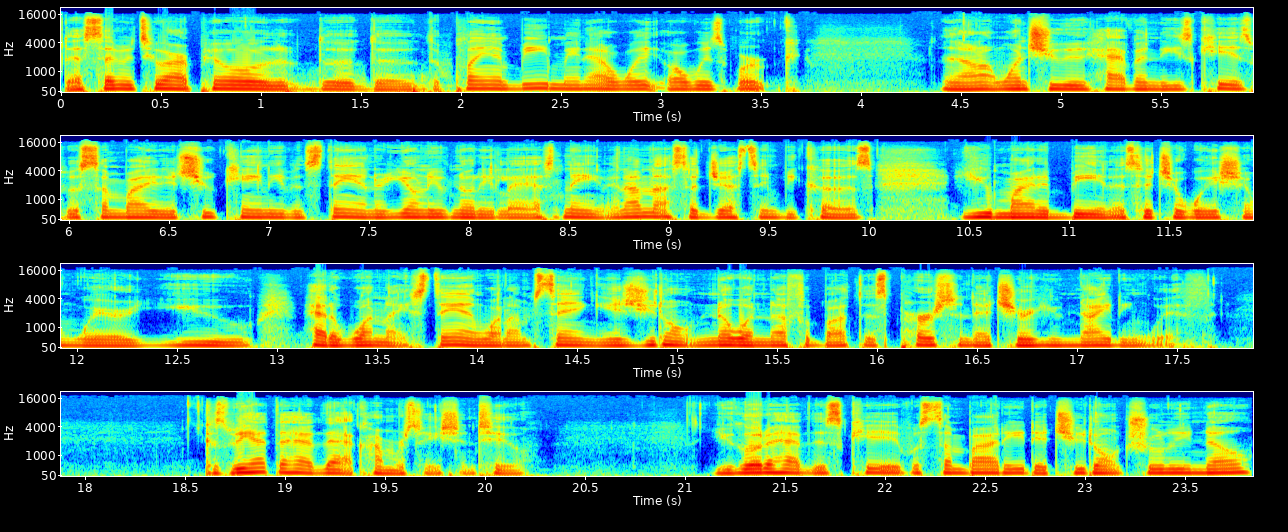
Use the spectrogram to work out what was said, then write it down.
that 72 hour pill, the the the plan B may not always work. And I don't want you having these kids with somebody that you can't even stand or you don't even know their last name. And I'm not suggesting because you might have been in a situation where you had a one night stand. What I'm saying is you don't know enough about this person that you're uniting with. Because we have to have that conversation too. You go to have this kid with somebody that you don't truly know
